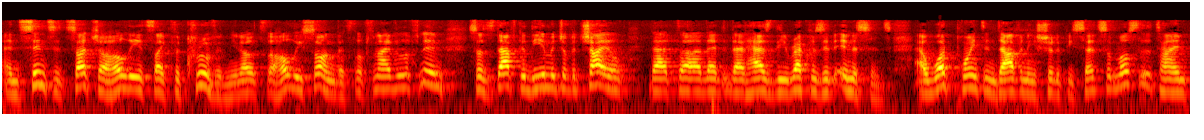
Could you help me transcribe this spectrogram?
and since it's such a holy, it's like the kruvim, you know, it's the holy song that's lefnai v'lefnim. So it's dafka the image of a child that uh, that that has the requisite innocence. At what point in davening should it be said? So most of the time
